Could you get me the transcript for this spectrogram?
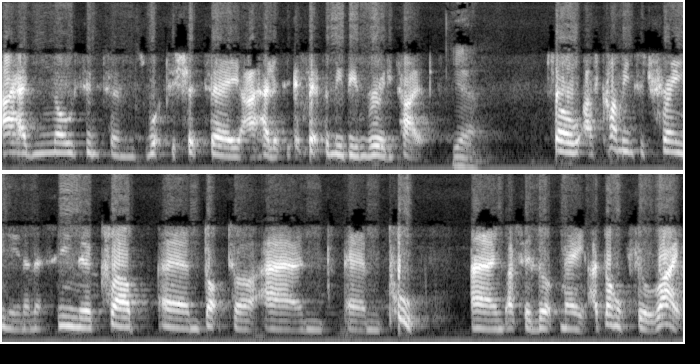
I had no symptoms. What to say? I had, it, except for me being really tired. Yeah. So I've come into training and I've seen the club um, doctor and um, Paul. And I said, look, mate, I don't feel right.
